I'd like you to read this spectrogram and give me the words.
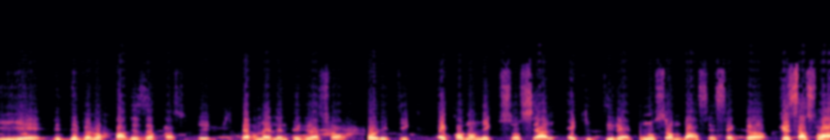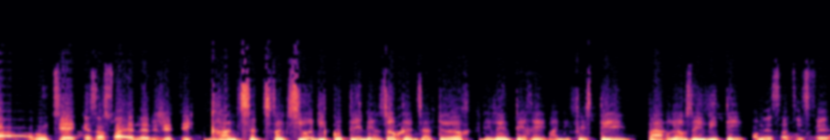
y ait le développement des infrastructures qui permet l'intégration politique, économique, sociale et culturelle. Nous sommes dans ces secteurs, que ce soit routier, que ce soit énergétique. Grande satisfaction du côté des organisateurs de l'intérêt manifesté par leurs invités. On est satisfait.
